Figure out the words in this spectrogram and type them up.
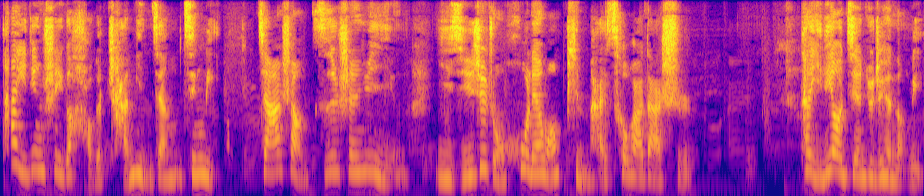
他一定是一个好的产品经经理，加上资深运营以及这种互联网品牌策划大师，他一定要兼具这些能力。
